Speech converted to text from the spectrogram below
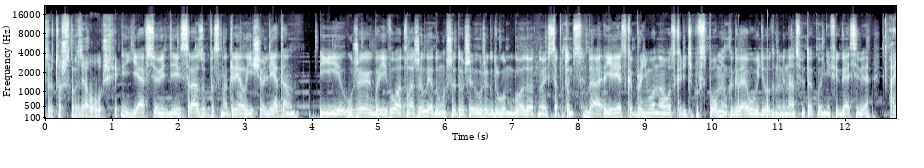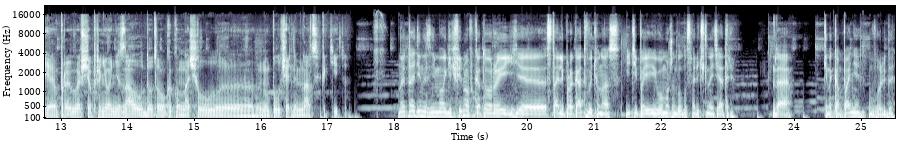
То, то, что он взял лучший фильм. Я все везде сразу посмотрел еще летом, и уже как бы его отложил, я думал, что это уже, уже к другому году относится. А потом, да, я резко про него на Оскаре типа вспомнил, когда я увидел эту номинацию, такой, нифига себе. А я про- вообще про него не знал до того, как он начал э, ну, получать номинации какие-то. Но это один из немногих фильмов, которые э, стали прокатывать у нас, и типа его можно было посмотреть в кинотеатре. Да. Кинокомпания Вольга.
